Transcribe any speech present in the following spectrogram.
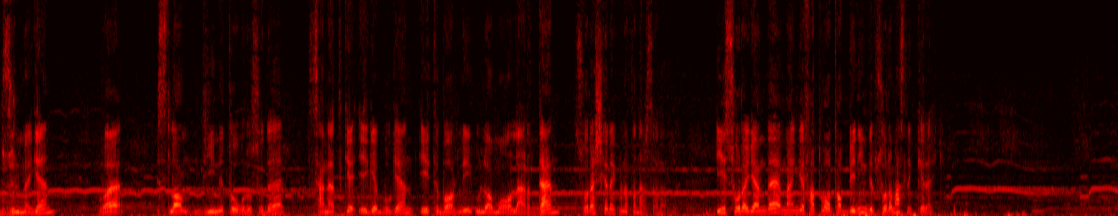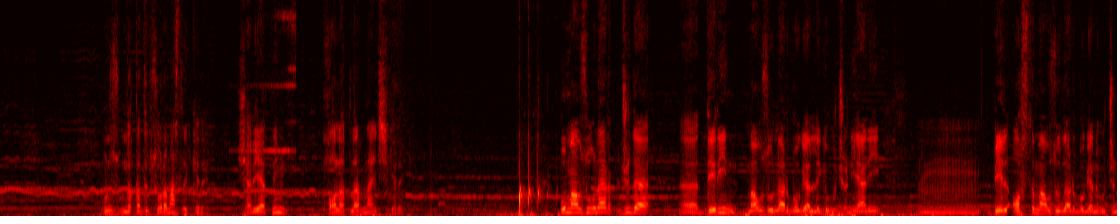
buzilmagan va islom dini to'g'risida san'atga ega bo'lgan e'tiborli ulamolardan so'rash kerak bunaqa narsalarni. И so'raganda menga fatvo top bering deb so'ramaslik kerak. Uni unaqa deb so'ramaslik kerak. Shariatning holatlarini aytish kerak. Bu mavzular juda E, derin mavzular bo'lganligi uchun ya'ni mm, bel osti mavzular bo'lgani uchun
